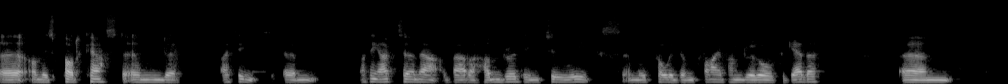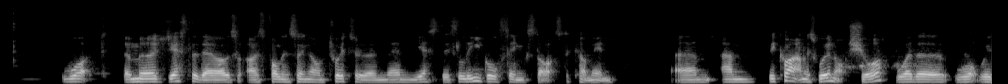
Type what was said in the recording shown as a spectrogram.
uh, on this podcast, and uh, I think um, I think I've turned out about hundred in two weeks, and we've probably done five hundred altogether. Um, what emerged yesterday, I was I was following something on Twitter, and then yes, this legal thing starts to come in. Um, and be quite honest, we're not sure whether what we're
